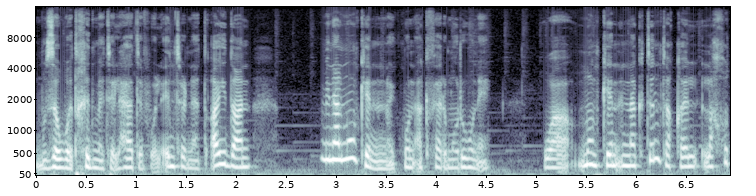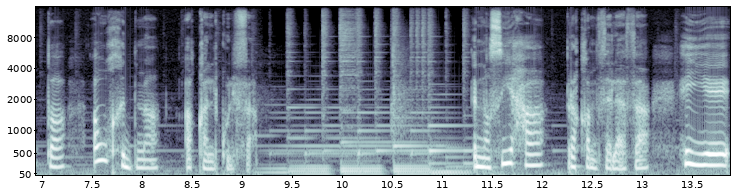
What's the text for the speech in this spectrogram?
مزود خدمة الهاتف والإنترنت أيضا من الممكن أنه يكون أكثر مرونة وممكن أنك تنتقل لخطة أو خدمة أقل كلفة. النصيحة رقم ثلاثة. هي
